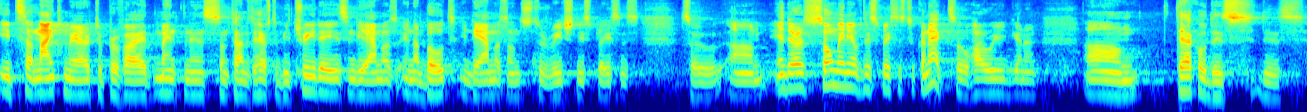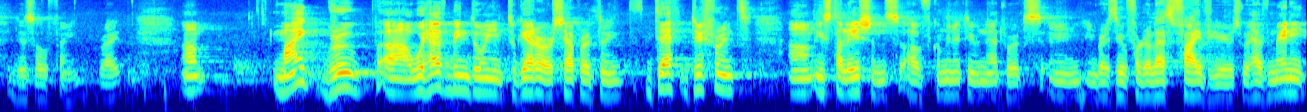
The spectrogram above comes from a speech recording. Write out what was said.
it's a nightmare to provide maintenance. Sometimes they have to be three days in, the Amazon, in a boat in the Amazons to reach these places. So, um, and there are so many of these places to connect. So how are we going to um, tackle this, this, this whole thing, right? Um, my group, uh, we have been doing together or separately different um, installations of community networks in, in, Brazil for the last five years. We have many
